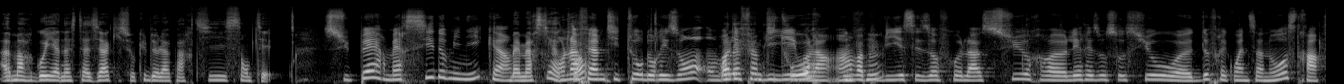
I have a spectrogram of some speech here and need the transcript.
à Margot et Anastasia qui s'occupent de la partie santé. Super, merci Dominique. Ben, merci à on a fait un petit tour d'horizon. On va les publier, voilà, hein, on va mhm. publier ces offres-là sur euh, les réseaux sociaux euh, de Frequenza Nostra.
